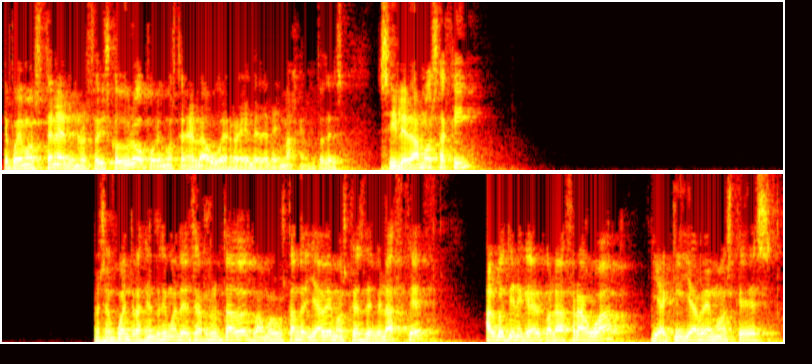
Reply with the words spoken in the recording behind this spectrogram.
que podemos tener en nuestro disco duro o podemos tener la URL de la imagen. Entonces, si le damos aquí, nos encuentra 158 resultados, vamos buscando, ya vemos que es de Velázquez, algo tiene que ver con la fragua y aquí ya vemos que es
